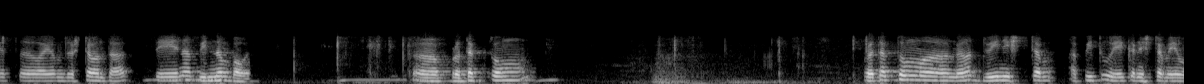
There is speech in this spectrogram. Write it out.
यत् वयं दृष्टवन्तः, तेन भिन्नं भवति। पृथक्त्वं पृथक्त्वं न द्विनिष्ठम्, अपि तु एकनिष्ठमेव।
